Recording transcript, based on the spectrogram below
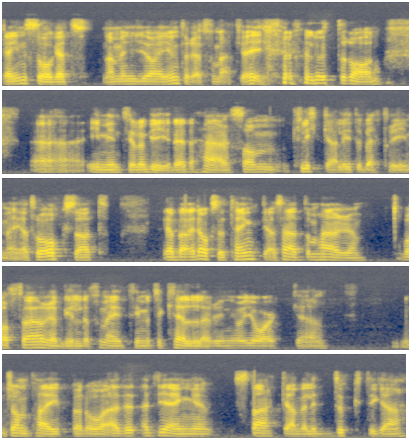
jag insåg att nej men jag är ju inte reformert, jag är lutheran eh, i min teologi. Det är det här som klickar lite bättre i mig. Jag tror också att jag började också tänka så här att de här eh, var förebilder för mig, Timothy Keller i New York, eh, John Piper då, ett, ett gäng starka, väldigt duktiga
